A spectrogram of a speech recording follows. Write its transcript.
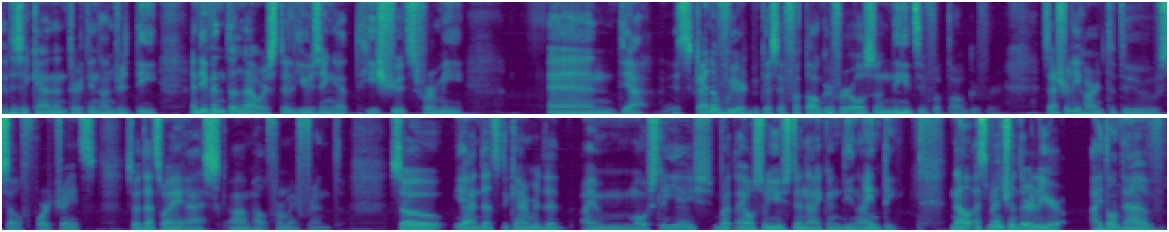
It is a Canon 1300D, and even till now we're still using it. He shoots for me, and yeah, it's kind of weird because a photographer also needs a photographer. It's actually hard to do self portraits, so that's why I ask um, help from my friend. So yeah, that's the camera that I mostly use, but I also use the Nikon D90. Now, as mentioned earlier, I don't have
